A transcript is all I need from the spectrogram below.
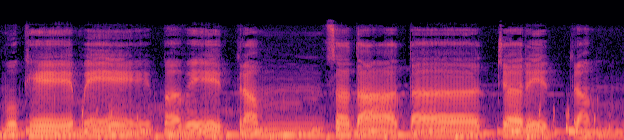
मुखे मे पवित्रं सदा तच्चरित्रम्।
